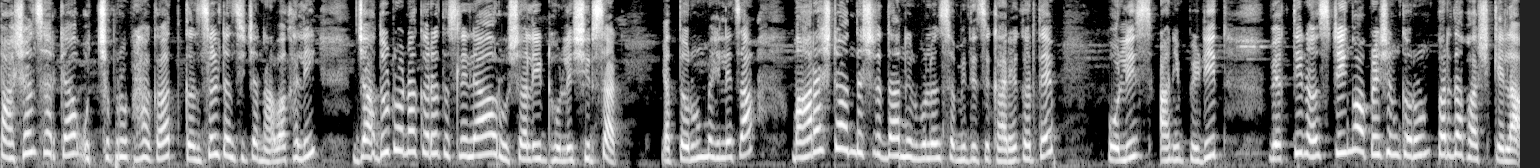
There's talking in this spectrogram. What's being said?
पाषाणसारख्या उच्चभ्रू भागात कन्सल्टन्सीच्या नावाखाली जादूटोणा करत असलेल्या वृषाली ढोले शिरसाट या तरुण महिलेचा महाराष्ट्र अंधश्रद्धा निर्मूलन समितीचे कार्यकर्ते पोलीस आणि पीडित व्यक्तीनं स्टिंग ऑपरेशन करून पर्दाफाश केला.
